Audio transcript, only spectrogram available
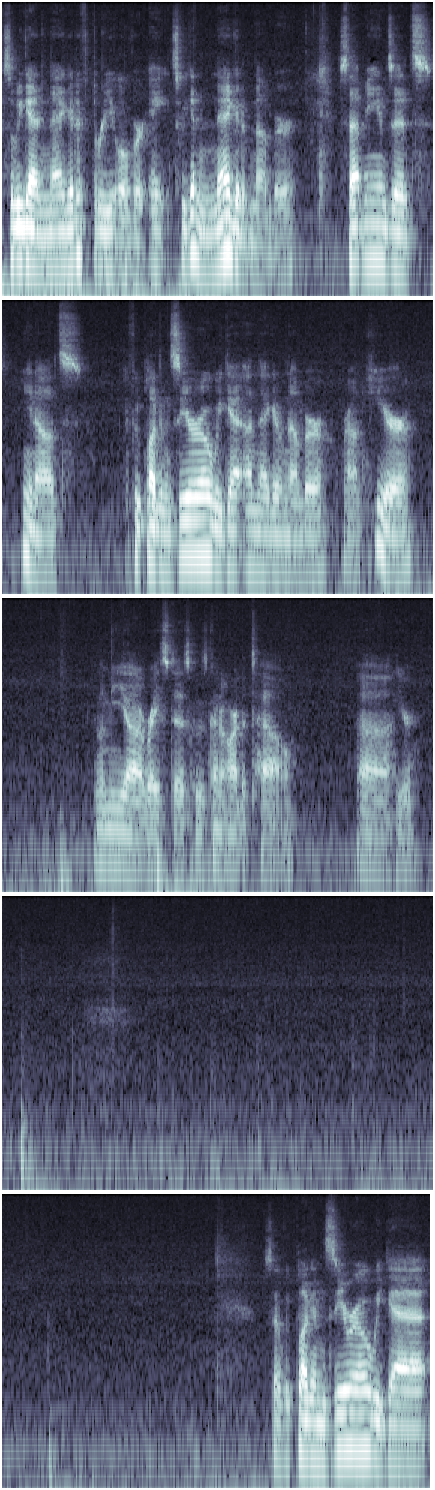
So we get negative 3 over 8. So we get a negative number. So that means it's, you know, it's if we plug in 0, we get a negative number around here. Let me uh, erase this because it's kind of hard to tell uh, here. So if we plug in 0, we get,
